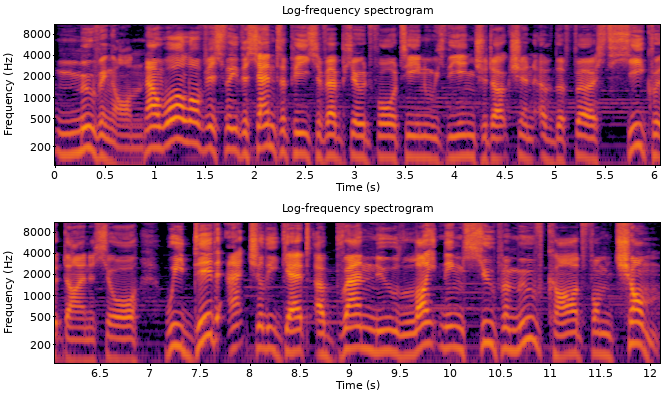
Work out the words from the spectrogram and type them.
moving on. Now, while obviously the centerpiece of episode 14 was the introduction of the first secret dinosaur, we did actually get a brand new lightning super move card from Chomp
